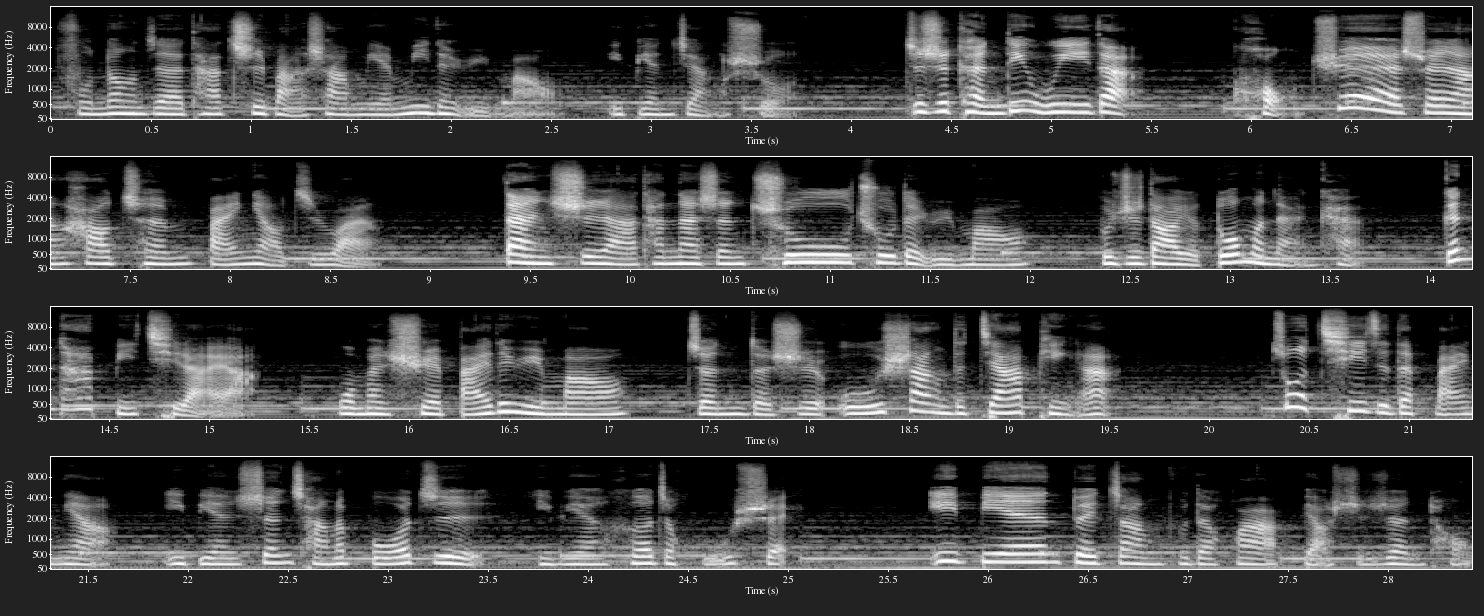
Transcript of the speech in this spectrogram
抚弄着它翅膀上绵密的羽毛，一边这样说。这是肯定无疑的。孔雀虽然号称百鸟之王，但是啊，它那身粗粗的羽毛不知道有多么难看。跟它比起来啊，我们雪白的羽毛真的是无上的佳品啊！做妻子的白鸟一边伸长了脖子，一边喝着湖水，一边对丈夫的话表示认同。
